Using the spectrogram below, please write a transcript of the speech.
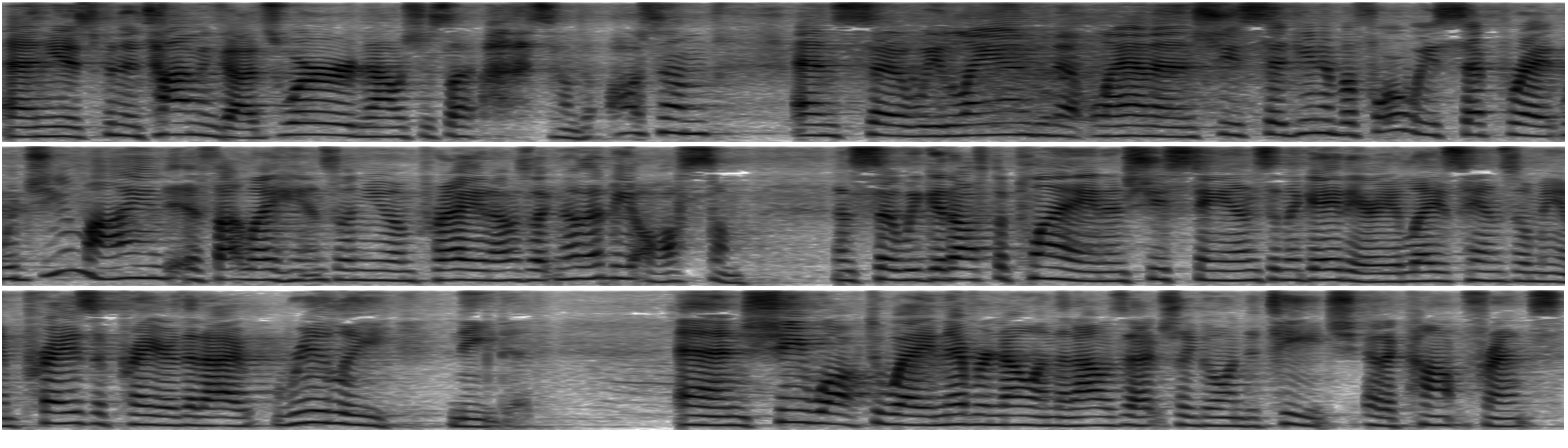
and, you know, spending time in God's word. And I was just like, oh, that sounds awesome. And so we land in Atlanta and she said, you know, before we separate, would you mind if I lay hands on you and pray? And I was like, no, that'd be awesome. And so we get off the plane and she stands in the gate area, lays hands on me and prays a prayer that I really needed. And she walked away never knowing that I was actually going to teach at a conference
